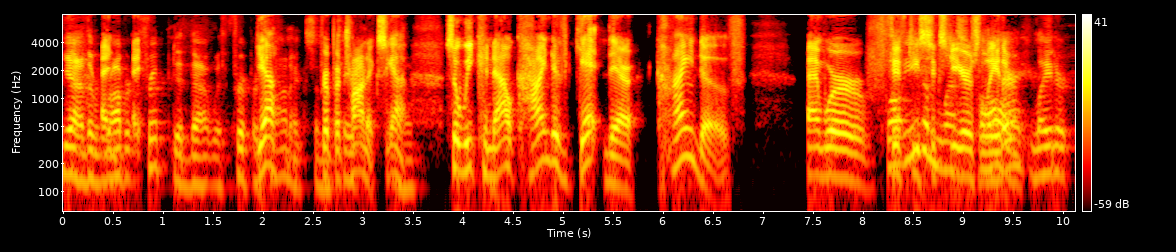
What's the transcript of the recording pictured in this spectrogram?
Yeah, the And- Robert and- Fripp did that with Frippertronics. Yeah, tape, yeah. uh, So we can now kind of get there, kind of. And we're Well, 50, 60 Les years Paul later. Later,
